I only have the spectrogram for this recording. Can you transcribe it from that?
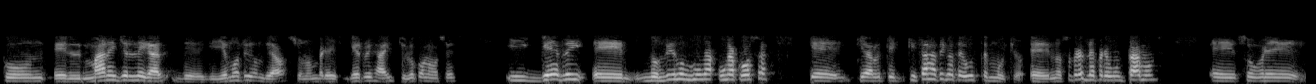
con el manager legal de Guillermo Redondeado, su nombre es Gary Hyde, tú lo conoces, y Gary eh, nos dijo una, una cosa que, que, que quizás a ti no te guste mucho. Eh, nosotros le preguntamos eh, sobre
